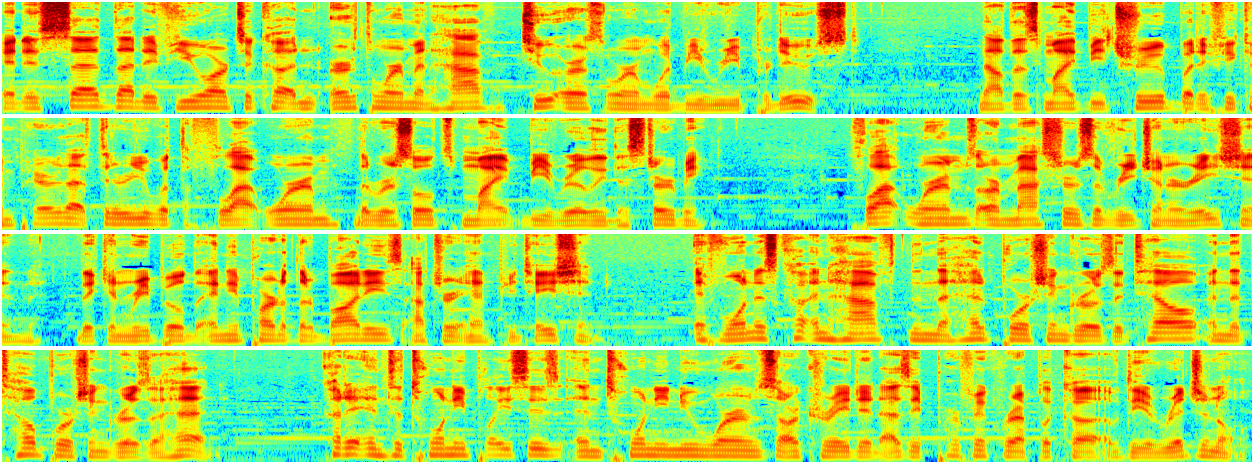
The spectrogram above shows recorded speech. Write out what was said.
It is said that if you are to cut an earthworm in half, two earthworm would be reproduced. Now this might be true, but if you compare that theory with the flatworm, the results might be really disturbing. Flatworms are masters of regeneration. They can rebuild any part of their bodies after amputation. If one is cut in half, then the head portion grows a tail and the tail portion grows a head. Cut it into 20 places and 20 new worms are created as a perfect replica of the original.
